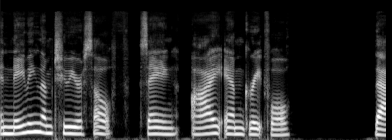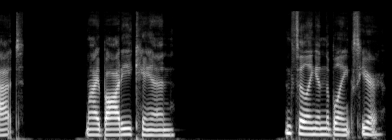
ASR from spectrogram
and naming them to yourself, saying, I am grateful that my body can and filling in the blanks here.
